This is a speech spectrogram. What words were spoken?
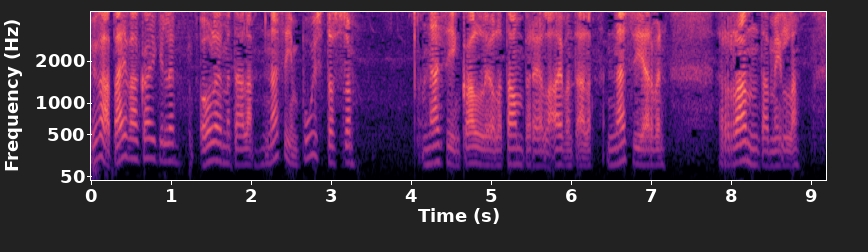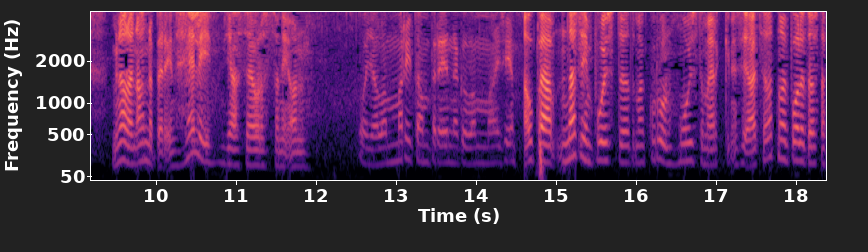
Hyvää päivää kaikille. Olemme täällä Näsin puistossa, Näsin kalliolla Tampereella, aivan täällä Näsijärven rantamilla. Minä olen Anne-Perin Heli ja seurassani on Ojalan Mari Tampereen näkövammaisia. upea Näsin puisto ja tämä Kurun muistomerkki niin sijaitsevat noin puolitoista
